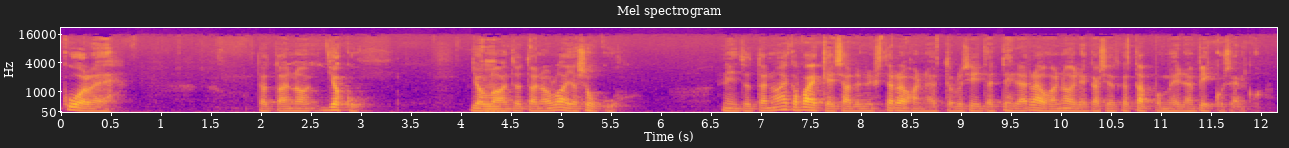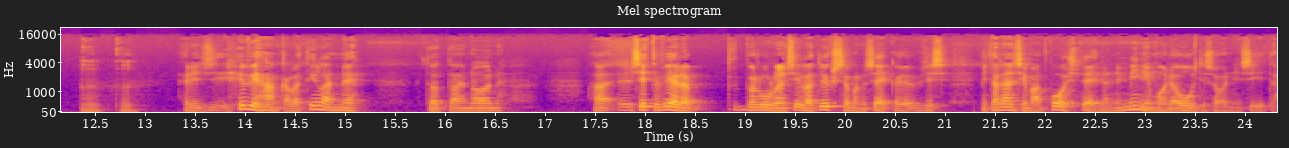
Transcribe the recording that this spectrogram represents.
kuolee tota, no, joku, jolla on mm. tota, no, laaja suku, niin tota, no, aika vaikea saada nyt sitä rauhannäyttelyä siitä, että tehdään rauha noiden kanssa, jotka tappoi meidän pikkuselkun. Mm, mm. Eli hyvin hankala tilanne. Tota, no, äh, sitten vielä mä luulen sillä, että yksi sellainen seikka, siis, mitä länsimaat voisi tehdä, niin minimoida uutisoinnin siitä.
